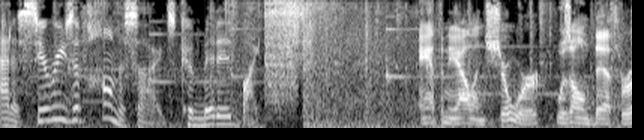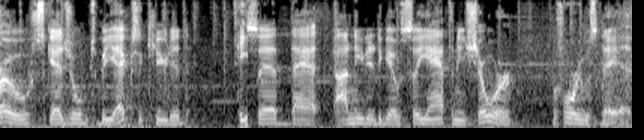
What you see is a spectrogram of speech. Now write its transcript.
and a series of homicides committed by Anthony Allen Shore was on death row, scheduled to be executed. He said that I needed to go see Anthony Shore before he was dead.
